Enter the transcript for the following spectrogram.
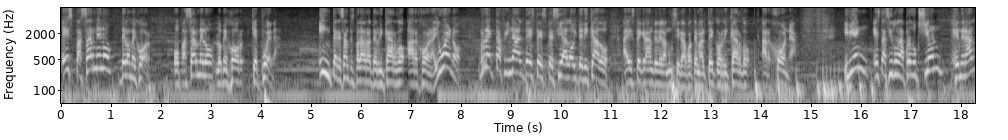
es pasármelo de lo mejor o pasármelo lo mejor que pueda. Interesantes palabras de Ricardo Arjona. Y bueno, recta final de este especial hoy dedicado a este grande de la música guatemalteco, Ricardo Arjona. Y bien, esta ha sido una producción general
